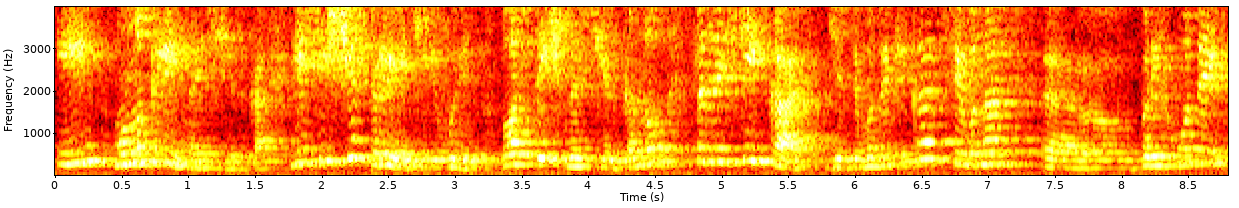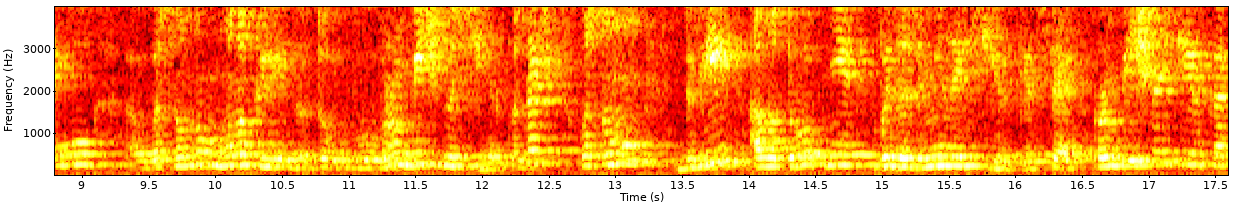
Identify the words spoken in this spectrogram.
і моноклінна сірка. Є ще третій вид. пластична сірка, ну це не стійка діти модифікація, вона е, переходить у е, в основному моноклін, в ромбічну сірку. Значить, в основному дві алотропні видозміни сірки: це ромбічна сірка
